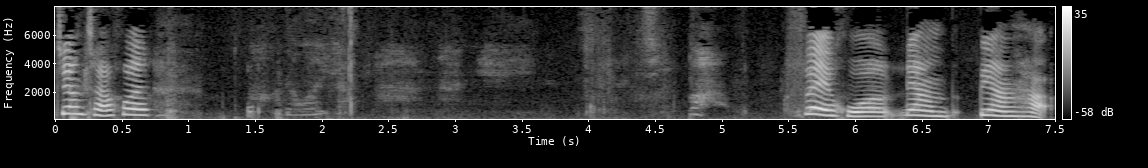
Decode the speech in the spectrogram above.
这样才会肺活量变好。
